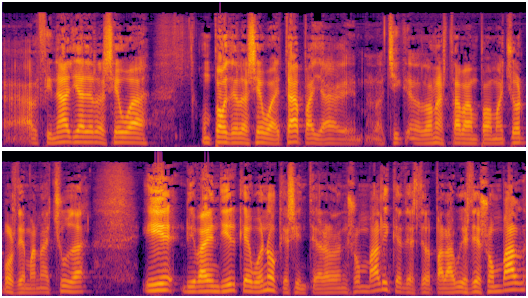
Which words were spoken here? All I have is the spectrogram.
al final ja de la seva un poc de la seva etapa, ja la, xica, la dona estava un poc major, doncs demanar ajuda, i li van dir que, bueno, que s'integrarà en Sombal i que des del Parauis de Sombal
